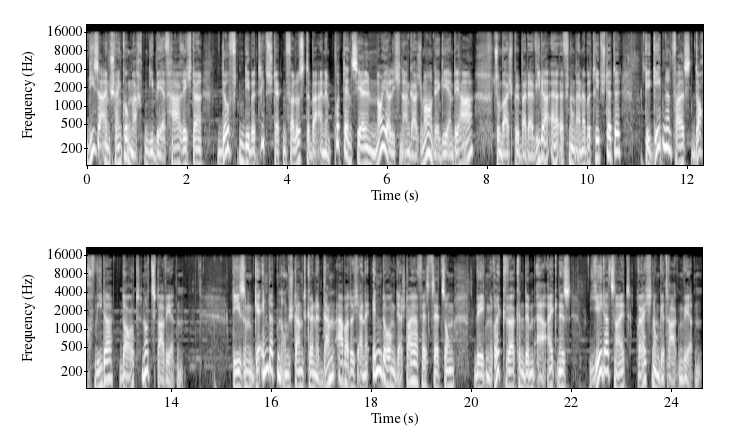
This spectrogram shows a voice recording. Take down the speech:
diese Einschränkung machten die BfH-Richter, dürften die Betriebsstättenverluste bei einem potenziellen neuerlichen Engagement der GmbH, zum Beispiel bei der Wiedereröffnung einer Betriebsstätte, gegebenenfalls doch wieder dort nutzbar werden. Diesem geänderten Umstand könne dann aber durch eine Änderung der Steuerfestsetzung wegen rückwirkendem Ereignis jederzeit Rechnung getragen werden.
